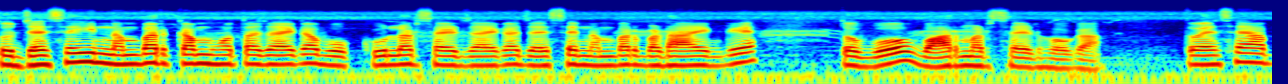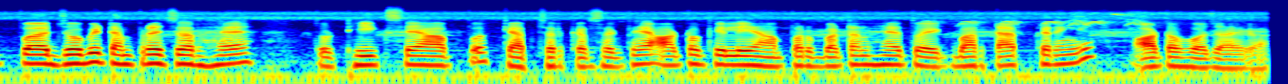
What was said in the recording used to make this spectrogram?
तो जैसे ही नंबर कम होता जाएगा, वो कूलर साइड जाएगा, जैसे नंबर बढ़ाएँगे तो वो वार्मर साइड होगा। तो ऐसे आप जो भी टेम्परेचर है तो ठीक से आप कैप्चर कर सकते हैं। ऑटो के लिए यहाँ पर बटन है तो एक बार टैप करेंगे, ऑटो हो जाएगा।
